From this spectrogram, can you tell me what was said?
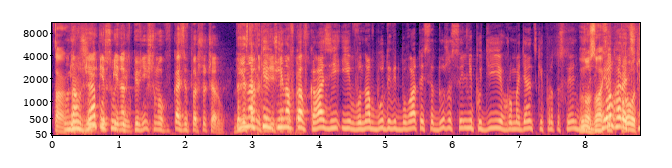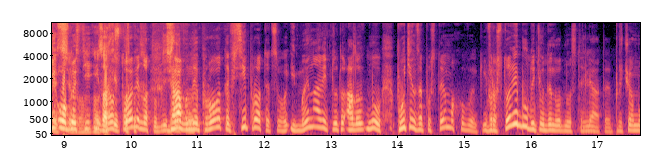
Так. Вона вже і, по і, суті. і на північному Кавказі в першу чергу. І на, і і на Кавказі, і вона буде відбуватися дуже сильні події громадянських протистоянь. Ну, в Белгородській області цього. і в Захід Ростові. ну, Да, проти. вони проти, всі проти цього. І ми навіть тут, але ну Путін запустив маховик. І в Ростові будуть один одного стріляти. Причому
